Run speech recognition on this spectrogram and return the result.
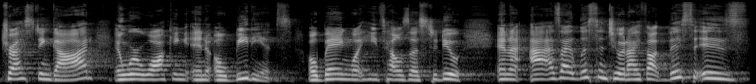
trusting God, and we're walking in obedience obeying what he tells us to do. And as I listened to it, I thought this is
